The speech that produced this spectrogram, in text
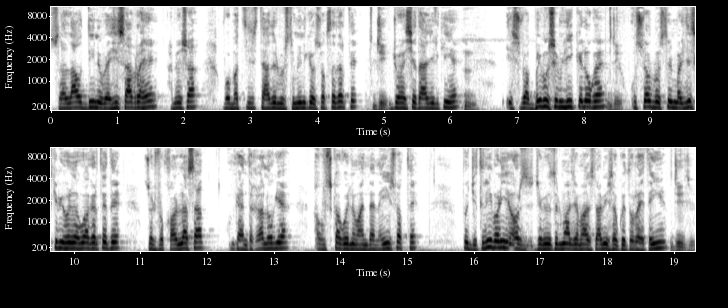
सलाउद्दीन ओवैसी साहब रहे हमेशा वो मस्जिद मुस्लिमीन के उस वक्त सदर थे जो। हैसियत हाजिर की है। हम्म। इस वक्त भी मुस्लिम लीग के लोग हैं। उस वक्त मुस्लिम मजलिस के भी हुआ करते थे। जुल्फ़ार साहब उनका इंतकाल हो गया। अब उसका कोई नुमाइंदा नहीं इस वक्त है। तो जितनी बड़ी और जमीतुलमा जमा इस्लामी सबके तो रहते ही हैं। जी जी।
